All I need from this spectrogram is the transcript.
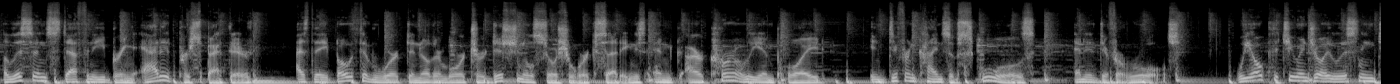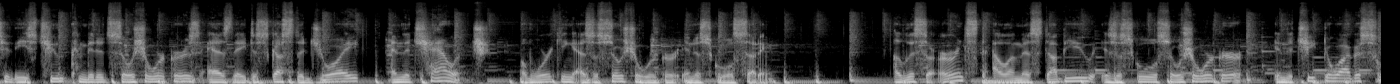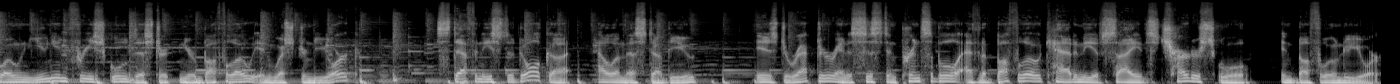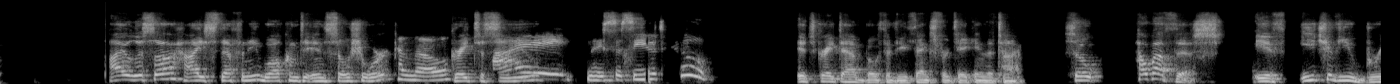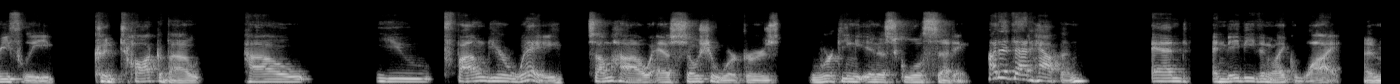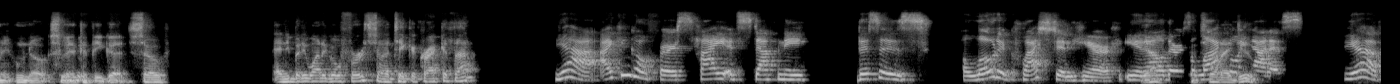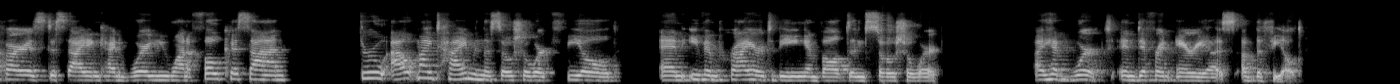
Alyssa and Stephanie bring added perspective as they both have worked in other more traditional social work settings and are currently employed in different kinds of schools and in different roles. We hope that you enjoy listening to these two committed social workers as they discuss the joy and the challenge of working as a social worker in a school setting. Alyssa Ernst, LMSW, is a school social worker in the Cheektowaga Sloan Union Free School District near Buffalo in Western New York. Stephanie Stodolka, LMSW, is director and assistant principal at the Buffalo Academy of Science Charter School in Buffalo, New York. Hi, Alyssa. Hi, Stephanie. Welcome to In Social Work. Hello. Great to see you. Hi. you. Nice to see you too. It's great to have both of you. Thanks for taking the time. So, how about this? If each of you briefly could talk about how you found your way somehow as social workers working in a school setting. How did that happen? And and maybe even like why? I mean, who knows? It could be good. So anybody want to go first? Want to take a crack at that? Yeah, I can go first. Hi, it's Stephanie. This is a loaded question here. You know, Yeah, there's a lot going on as yeah, as far as deciding kind of where you want to focus on. Throughout my time in the social work field, and even prior to being involved in social work, I had worked in different areas of the field.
